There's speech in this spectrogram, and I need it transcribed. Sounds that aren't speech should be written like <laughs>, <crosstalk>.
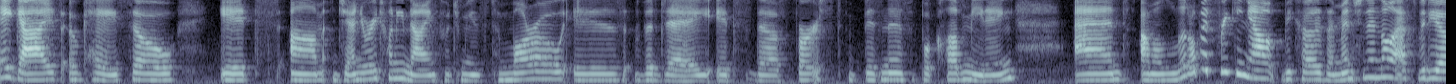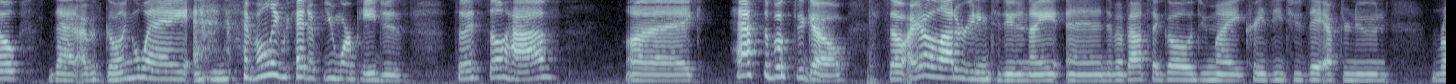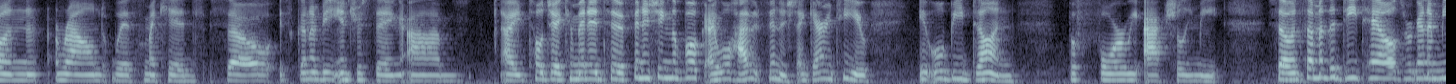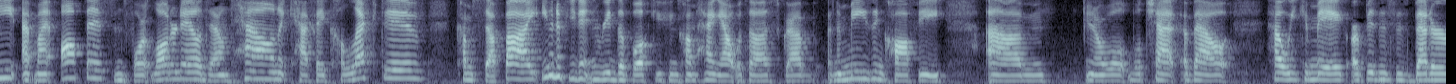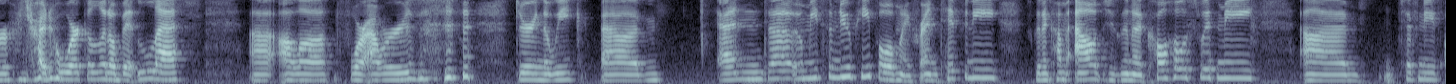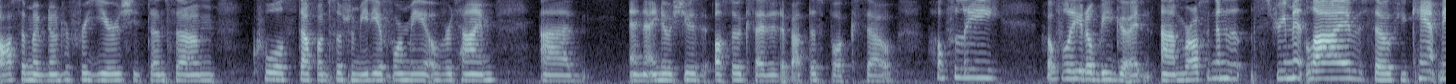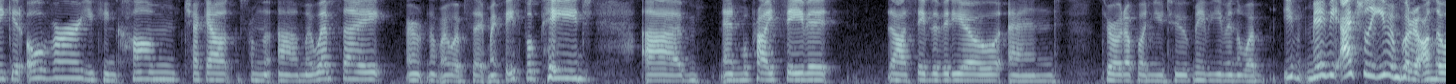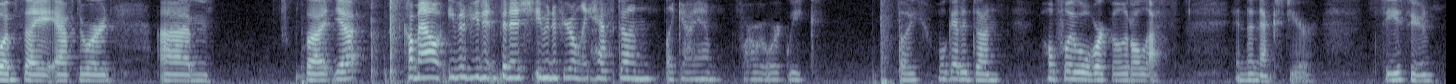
Hey guys, okay, so it's um, January 29th, which means tomorrow is the day. It's the first business book club meeting, and I'm a little bit freaking out because I mentioned in the last video that I was going away <laughs> and I've only read a few more pages, so I still have like half the book to go. So I got a lot of reading to do tonight, and I'm about to go do my crazy Tuesday afternoon run around with my kids. So it's going to be interesting. Um, I told you I committed to finishing the book. I will have it finished. I guarantee you it will be done before we actually meet. So, in some of the details, we're going to meet at my office in Fort Lauderdale, downtown at Cafe Collective. Come stop by. Even if you didn't read the book, you can come hang out with us, grab an amazing coffee. Um, you know, we'll, we'll chat about how we can make our businesses better, <laughs> try to work a little bit less, uh, a la four hours <laughs> during the week. Um, and uh, we'll meet some new people. My friend Tiffany is going to come out. She's going to co host with me. Um, Tiffany's awesome. I've known her for years. She's done some cool stuff on social media for me over time. Um, and I know she was also excited about this book. So hopefully, hopefully it'll be good. Um, we're also going to stream it live, so if you can't make it over, you can come check out from the, uh, my website, or not my website, my Facebook page, um, and we'll probably save it, uh, save the video, and throw it up on YouTube. Maybe even the web, even maybe actually even put it on the website afterward. Um, but yeah, come out even if you didn't finish, even if you're only half done, like I am, four hour work week. Like we'll get it done. Hopefully, we'll work a little less in the next year. See you soon.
